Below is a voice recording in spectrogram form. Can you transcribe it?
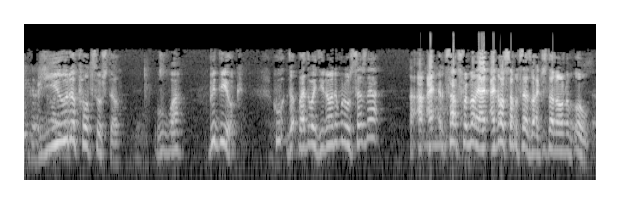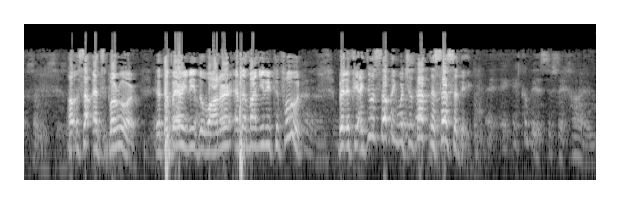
we could have Beautiful zustand. What? Bidiuk. Who, th- by the way, do you know anyone who says that? I, I, it sounds familiar. I, I know someone says, but I just don't know who. Oh, so it's barur that the bear you need the water and the man you need the food. But if I do something which is not necessity, it, it, it could be a Sifsei Chaim,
